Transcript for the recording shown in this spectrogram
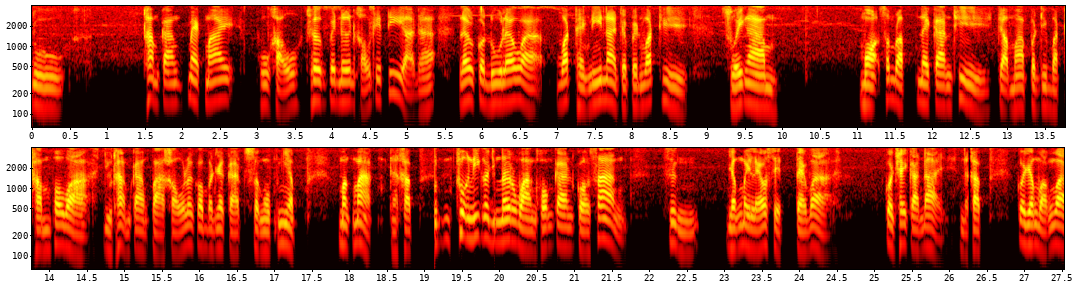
อยู่ท่ามกลางแมกไม้ภูเขาเชิงเป็นเนินเขาเตี้ยๆนะฮะแล้วก็ดูแล้วว่าวัดแห่งนี้น่าจะเป็นวัดที่สวยงาม เหมาะสำหรับในการที่จะมาปฏิบัติธรรม เพราะว่าอยู่ท่ามกลางป่าเขาแล้วก็บรรยากาศสงบเงียบมาก ๆนะครับ ช่วงนี้ก็อยู่ในระหว่างของการก่อสร้าง ซึ่งยังไม่แล้วเสร็จแต่ว่าก็ใช้การได้นะครับ ก็ยังหวังว่า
